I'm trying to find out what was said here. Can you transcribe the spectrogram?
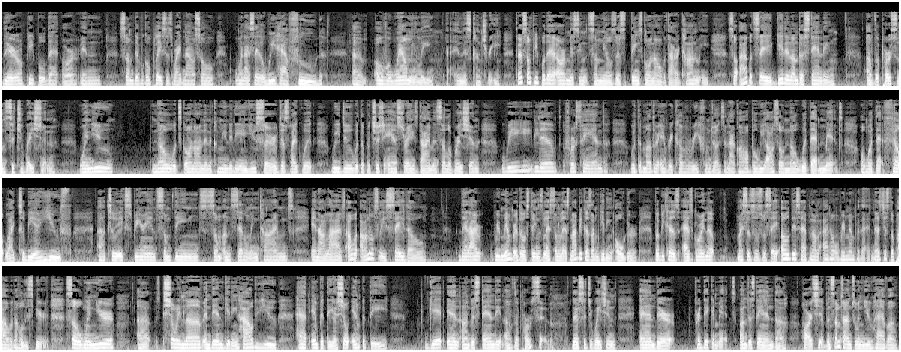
There are people that are in some difficult places right now. So when I say we have food, um, overwhelmingly in this country, there are some people that are missing some meals. There's things going on with our economy. So I would say get an understanding of the person's situation. When you know what's going on in the community and you serve, just like what we do with the Patricia Ann Strange Diamond Celebration, we lived firsthand with a mother in recovery from drugs and alcohol, but we also know what that meant or what that felt like to be a youth. Uh, to experience some things, some unsettling times in our lives. I would honestly say, though, that I remember those things less and less, not because I'm getting older, but because as growing up, my sisters would say, "Oh, this happened." I'm like, I don't remember that. And that's just the power of the Holy Spirit. So when you're uh, showing love and then getting how do you have empathy or show empathy get an understanding of the person their situation and their predicament understand the hardship and sometimes when you have a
